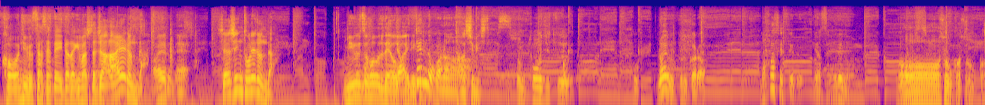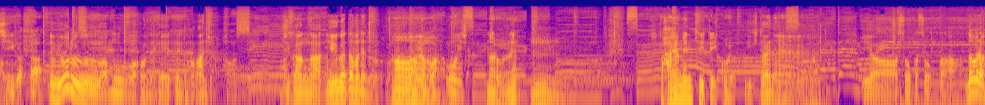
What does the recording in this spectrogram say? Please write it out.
購入させていただきました。じゃあ会えるんだ。会えるね。写真撮れるんだ。ミューズホールでお会いできる。やってんのかな？楽しみにしてます。その当日、ライブ来るから、任せてる。やってくれるのかなおーそうかそうか。1位がさ、でも夜はもうわかんない閉店とかもあんじゃん。時間が夕方までの飲み屋も多いじゃん。なるほどね。うん。ちょっと早めについていこうよ。行きたいね。いやーそうかそうか。だから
